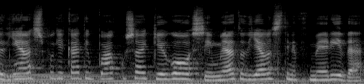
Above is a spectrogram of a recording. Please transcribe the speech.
Παιδιά, να σας πω και κάτι που άκουσα και εγώ σήμερα, το διάβασα στην εφημερίδα.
